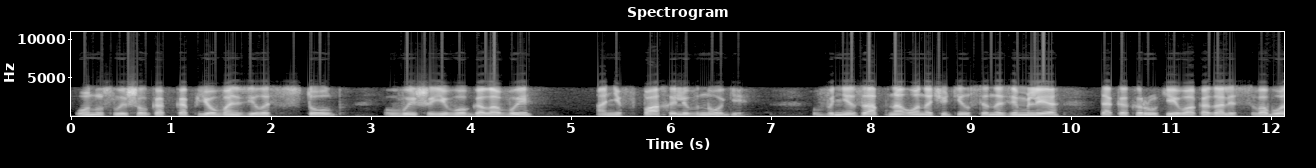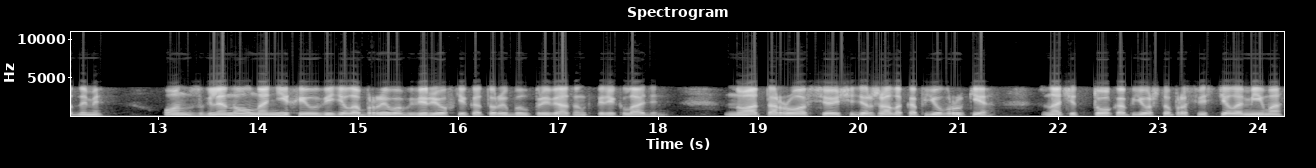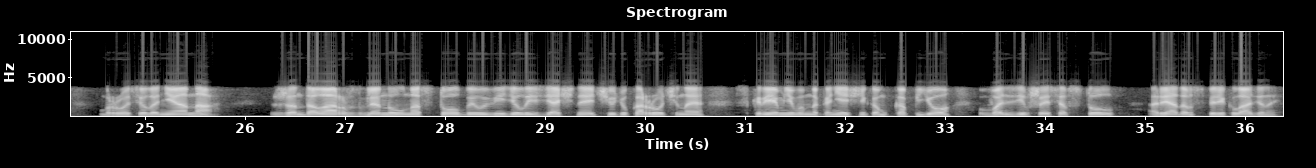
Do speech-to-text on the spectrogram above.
Он услышал, как копье вонзилось в столб выше его головы, а не в пах или в ноги. Внезапно он очутился на земле, так как руки его оказались свободными. Он взглянул на них и увидел обрывок веревки, который был привязан к перекладине. Но Атаро все еще держала копье в руке. Значит, то копье, что просвистело мимо, бросила не она. Жандалар взглянул на столб и увидел изящное, чуть укороченное, с кремниевым наконечником копье, вонзившееся в стол рядом с перекладиной.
